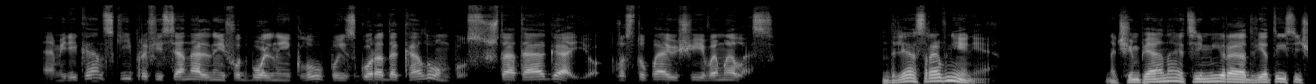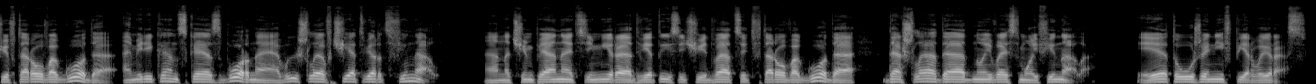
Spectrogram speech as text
— американский профессиональный футбольный клуб из города Колумбус, штата Огайо, выступающий в МЛС. Для сравнения. На чемпионате мира 2002 года американская сборная вышла в четвертьфинал, а на чемпионате мира 2022 года дошла до 1-8 финала. И это уже не в первый раз.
